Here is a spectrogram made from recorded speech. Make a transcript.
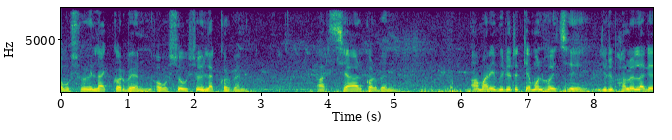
অবশ্যই লাইক করবেন, অবশ্যই অবশ্যই লাইক করবেন, আর শেয়ার করবেন। আমার এই ভিডিওটা কেমন হয়েছে? যদি ভালো লাগে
